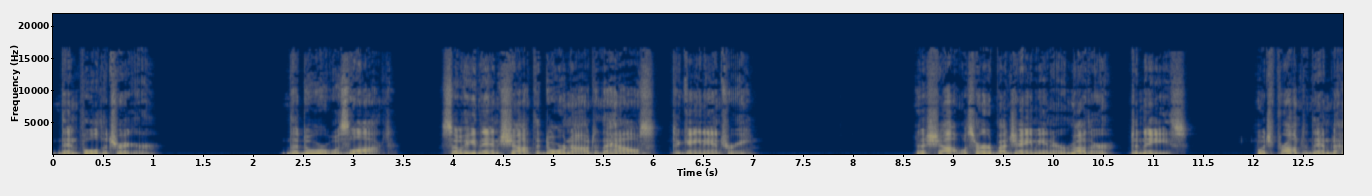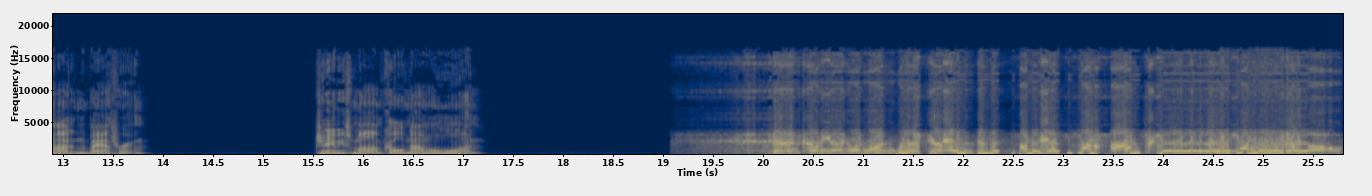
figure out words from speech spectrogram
then pulled the trigger. The door was locked, so he then shot the doorknob to the house to gain entry. The shot was heard by Jayme and her mother, Denise, which prompted them to hide in the bathroom. Jayme's mom called 911. Here in County 911, where is your husband? Somebody else is one from. Hello?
